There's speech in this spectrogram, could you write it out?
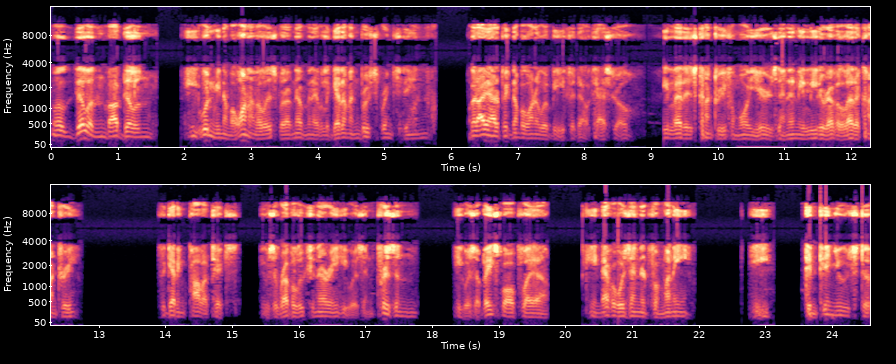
Well, Dylan, Bob Dylan, he wouldn't be number one on the list, but I've never been able to get him, and Bruce Springsteen. But I had to pick number one, it would be Fidel Castro. He led his country for more years than any leader ever led a country. Forgetting politics, he was a revolutionary, he was in prison, he was a baseball player, he never was in it for money. He continues to.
